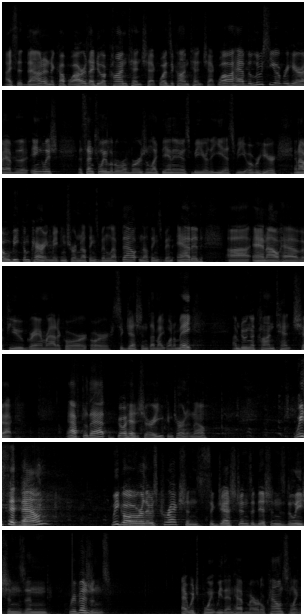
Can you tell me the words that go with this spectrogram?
I sit down, and in a couple hours, I do a content check. What's a content check? Well, I have the Lusi over here. I have the English, essentially literal version, like the NASB or the ESV over here, and I will be comparing, making sure nothing's been left out, nothing's been added, uh, and I'll have a few grammatical or, or suggestions I might want to make. I'm doing a content check. After that, go ahead, Sherry, you can turn it now. We sit down, we go over those corrections, suggestions, additions, deletions, and revisions at which point we then have marital counseling.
